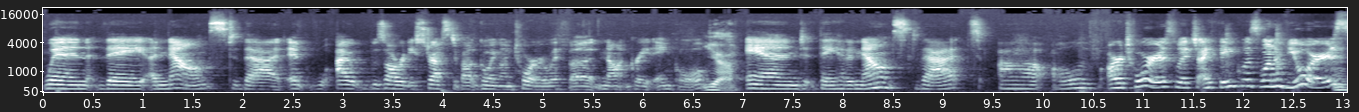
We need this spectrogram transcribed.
when they announced that, and I was already stressed about going on tour with a not great ankle. Yeah. And they had announced that uh, all of our tours, which I think was one of yours,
